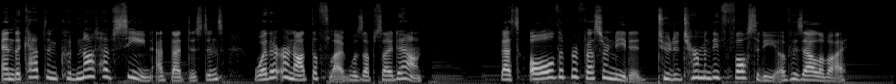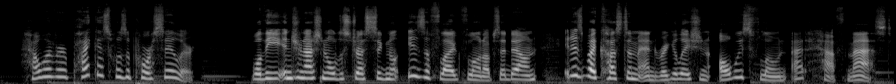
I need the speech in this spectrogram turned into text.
and the captain could not have seen at that distance whether or not the flag was upside down. That's all the professor needed to determine the falsity of his alibi. However, Picus was a poor sailor. While the international distress signal is a flag flown upside down, it is by custom and regulation always flown at half mast.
